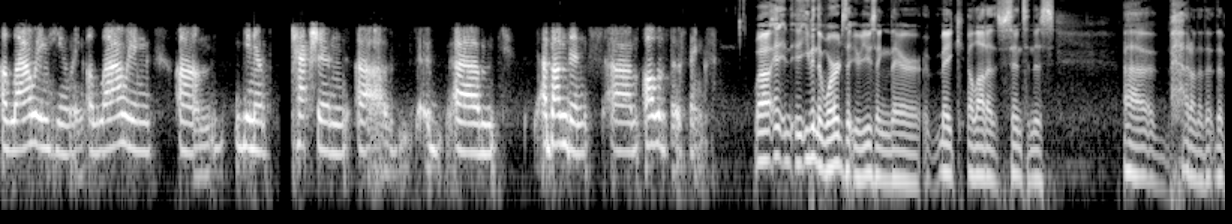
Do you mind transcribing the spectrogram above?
allowing healing, allowing um, you know protection, uh, um, abundance, um, all of those things. Well, and, and even the words that you're using there make a lot of sense in this uh, I don't know the, the,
